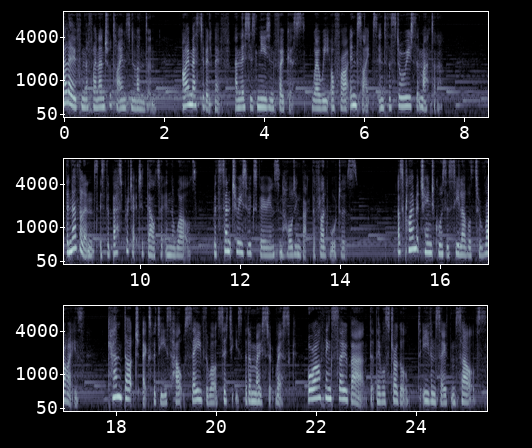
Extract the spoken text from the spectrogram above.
Hello from the Financial Times in London. I'm Esther Bintliff, and this is News in Focus, where we offer our insights into the stories that matter. The Netherlands is the best protected delta in the world, with centuries of experience in holding back the floodwaters. As climate change causes sea levels to rise, can Dutch expertise help save the world's cities that are most at risk? Or are things so bad that they will struggle to even save themselves?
